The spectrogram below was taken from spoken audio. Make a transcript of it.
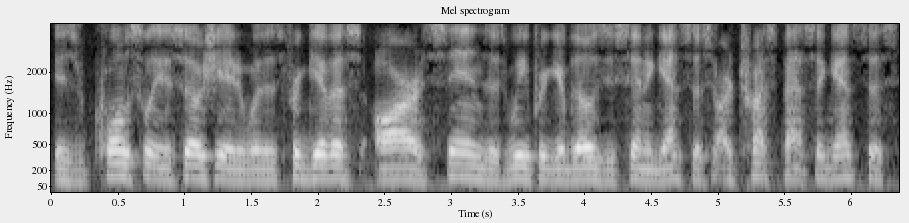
is closely associated with us. Forgive us our sins as we forgive those who sin against us, our trespass against us.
